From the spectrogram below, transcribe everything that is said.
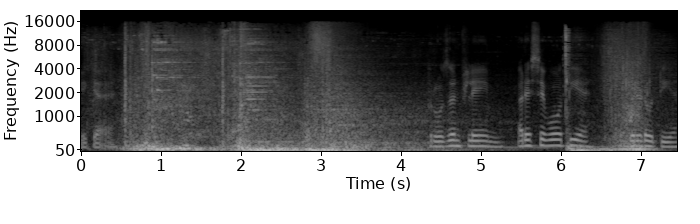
ये क्या है? फ्रोजन फ्लेम अरे, इससे वो होती है। अपग्रेड होती है।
